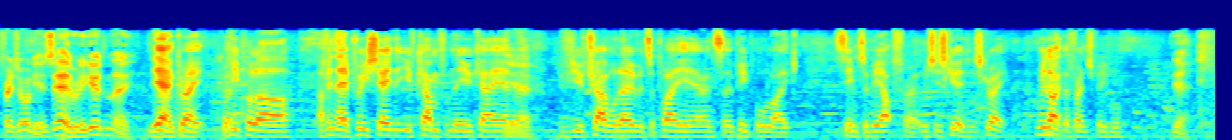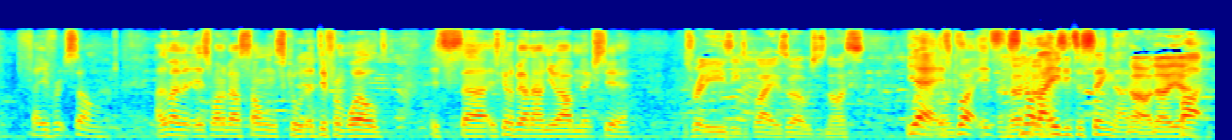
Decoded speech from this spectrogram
French audience, yeah, really good, didn't they? Yeah, great. People are. I think they appreciate that you've come from the UK and Yeah. uh, you've travelled over to play here, and so people like seem to be up for it, which is good. It's great. We like the French people. Yeah. Favourite song? At the moment, it's one of our songs called "A Different World." It's uh, it's going to be on our new album next year. It's really easy to play as well, which is nice. I Yeah, it's quite. It's, it's not that easy to sing though. No, no, yeah. But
